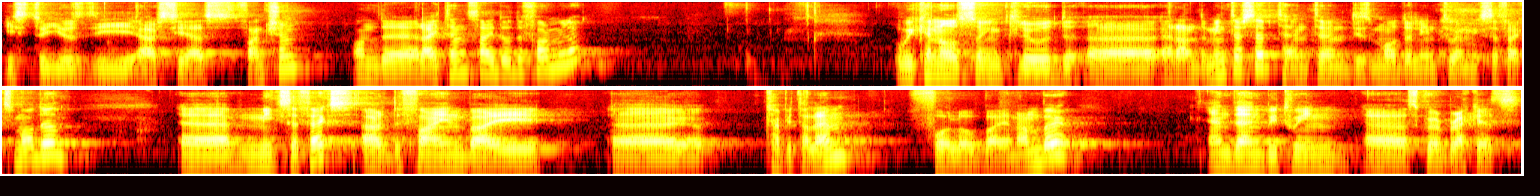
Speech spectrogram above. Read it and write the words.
is to use the RCS function on the right-hand side of the formula. We can also include uh, a random intercept and turn this model into a effects model. Uh, mixed are defined by uh, capital M followed by a number. And then between uh, square brackets,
